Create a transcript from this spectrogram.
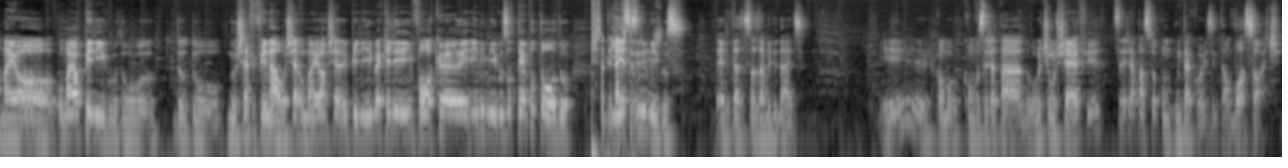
maior. O maior perigo do. Do, do, no chefe final. O, che- o maior che- perigo é que ele invoca inimigos o tempo todo. Essa E esses toda. inimigos. Ele tem essas habilidades. E como, como você já tá no último chefe, você já passou por muita coisa, então boa sorte.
